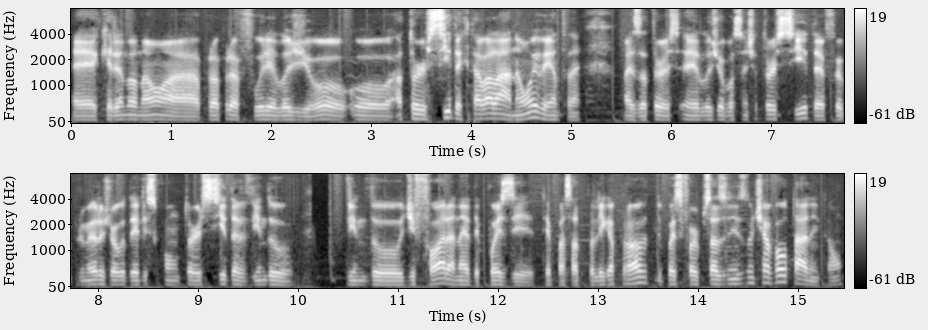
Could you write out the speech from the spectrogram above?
É, querendo ou não, a própria Fúria elogiou o, a torcida que tava lá, não o evento, né? Mas a tor é, elogiou bastante a torcida. Foi o primeiro jogo deles com torcida vindo vindo de fora, né? Depois de ter passado pela Liga Pro, depois que for para os Estados Unidos não tinha voltado. Então,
